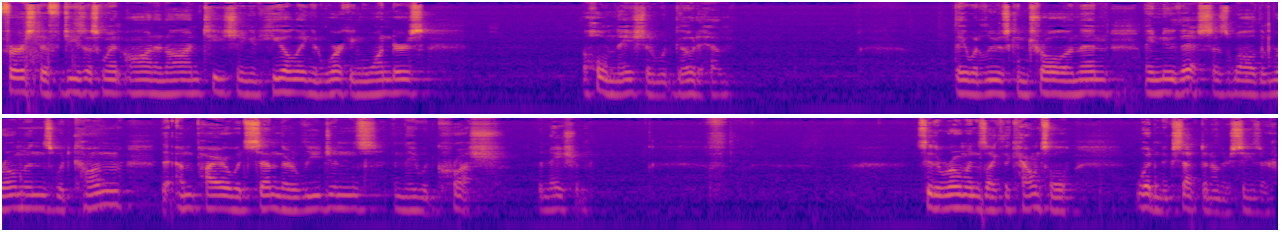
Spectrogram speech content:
first, if Jesus went on and on teaching and healing and working wonders, the whole nation would go to him. They would lose control. And then they knew this as well the Romans would come, the empire would send their legions, and they would crush the nation. See, the Romans, like the council, wouldn't accept another Caesar.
